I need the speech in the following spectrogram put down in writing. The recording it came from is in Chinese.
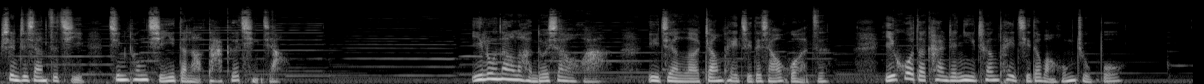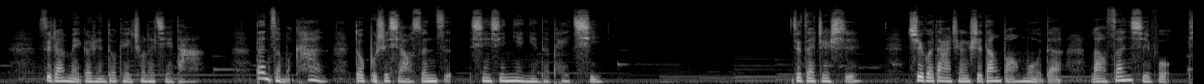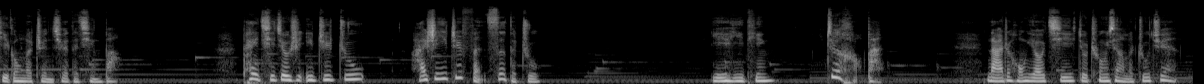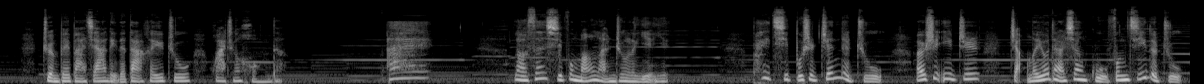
甚至向自己精通棋艺的老大哥请教。一路闹了很多笑话，遇见了张佩奇的小伙子，疑惑的看着昵称佩奇的网红主播。虽然每个人都给出了解答，但怎么看都不是小孙子心心念念的佩奇。就在这时，去过大城市当保姆的老三媳妇提供了准确的情报：佩奇就是一只猪，还是一只粉色的猪。爷爷一听，这好办，拿着红油漆就冲向了猪圈，准备把家里的大黑猪画成红的。哎，老三媳妇忙拦住了爷爷：“佩奇不是真的猪，而是一只长得有点像鼓风机的猪。”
